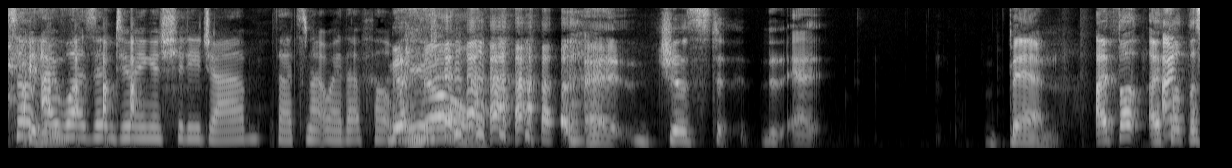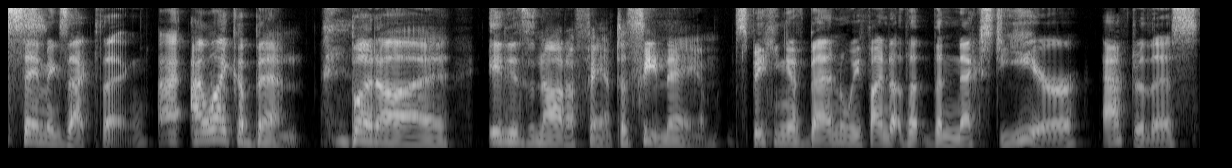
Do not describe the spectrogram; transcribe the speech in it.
So I wasn't doing a shitty job. That's not why that felt weird. no, uh, just uh, Ben. I thought I thought I- the same exact thing. I, I like a Ben, but uh, it is not a fantasy name. Speaking of Ben, we find out that the next year after this,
